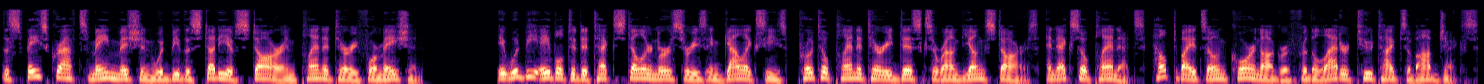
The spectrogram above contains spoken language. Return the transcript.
The spacecraft's main mission would be the study of star and planetary formation. It would be able to detect stellar nurseries in galaxies, protoplanetary disks around young stars, and exoplanets, helped by its own coronagraph for the latter two types of objects.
